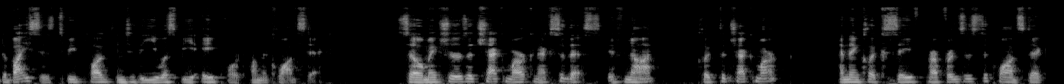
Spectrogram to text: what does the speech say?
devices to be plugged into the USB-A port on the quad stick. So make sure there's a check mark next to this. If not, click the check mark and then click Save Preferences to QuadStick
